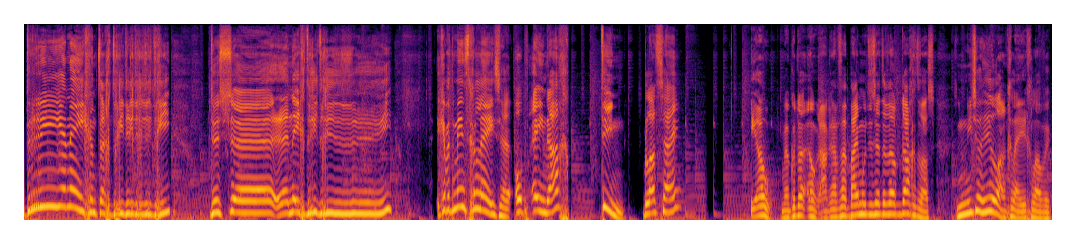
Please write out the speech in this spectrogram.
93, 3333. Dus uh, 9333. Ik heb het minst gelezen op één dag. 10 bladzij. Oh, welke dag? Oh, ik even bij moeten zetten welke dag het was. Niet zo heel lang geleden, geloof ik.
